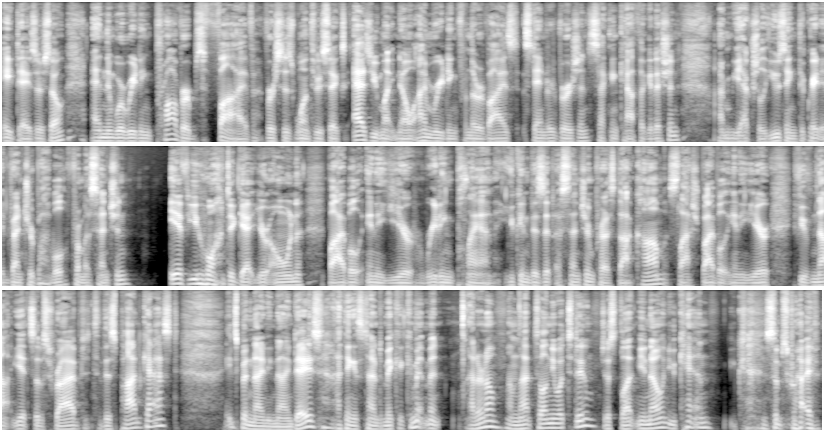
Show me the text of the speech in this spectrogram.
eight days or so. And then we're reading Proverbs 5, verses 1 through 6. As you might know, I'm reading from the Revised Standard Version, Second Catholic Edition. I'm actually using the Great Adventure Bible from Ascension. If you want to get your own Bible in a year reading plan, you can visit ascensionpress.com slash Bible in a year. If you've not yet subscribed to this podcast, it's been 99 days. I think it's time to make a commitment. I don't know. I'm not telling you what to do. Just letting you know you can. You can subscribe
